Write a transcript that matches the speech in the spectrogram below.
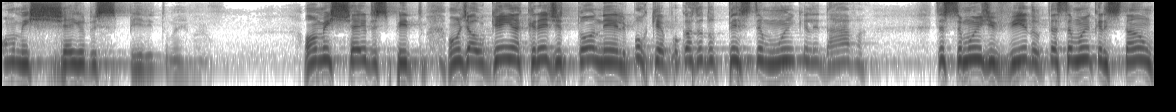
Homem cheio do espírito, meu irmão homem cheio do Espírito, onde alguém acreditou nele. Por quê? Por causa do testemunho que ele dava. Testemunho de vida, testemunho cristão,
